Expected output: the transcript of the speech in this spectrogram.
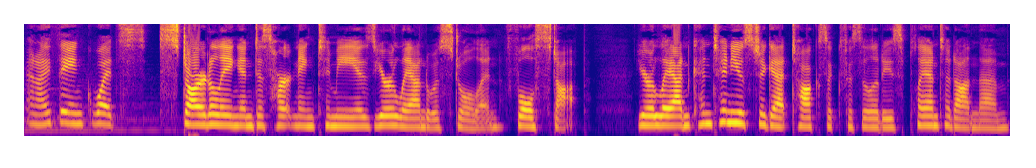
And I think what's startling and disheartening to me is your land was stolen, full stop. Your land continues to get toxic facilities planted on them.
